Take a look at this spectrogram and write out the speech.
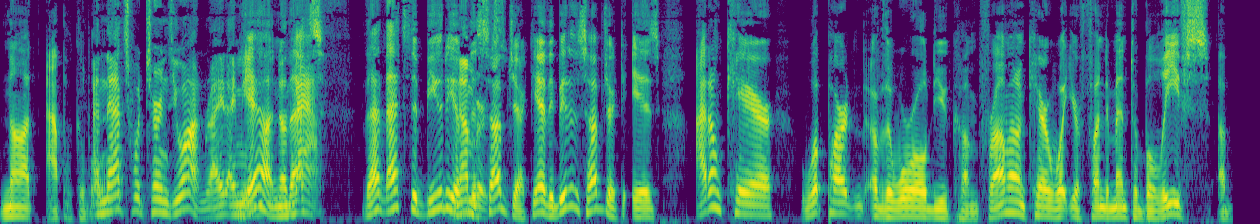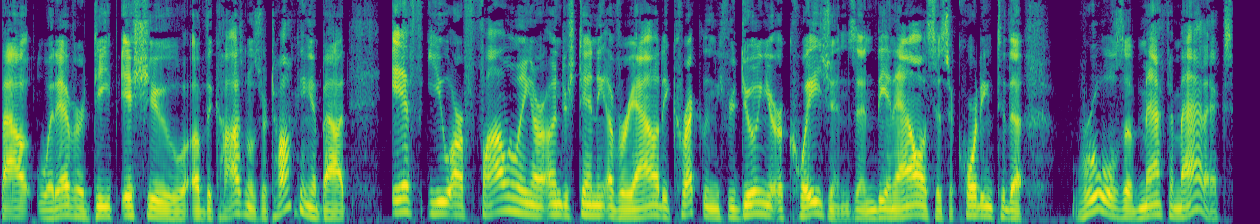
not applicable. and that's what turns you on, right? I mean, Yeah, no, that's math. That that's the beauty of Numbers. the subject. Yeah, the beauty of the subject is I don't care what part of the world you come from. I don't care what your fundamental beliefs about whatever deep issue of the cosmos are talking about. If you are following our understanding of reality correctly, and if you're doing your equations and the analysis according to the rules of mathematics,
